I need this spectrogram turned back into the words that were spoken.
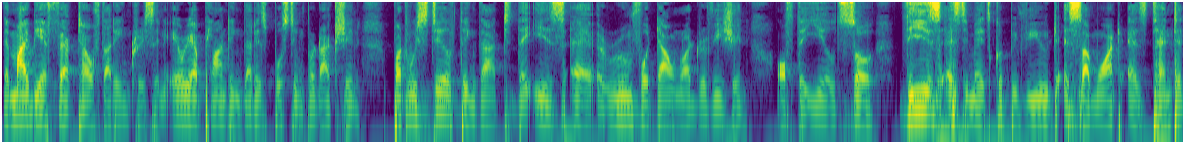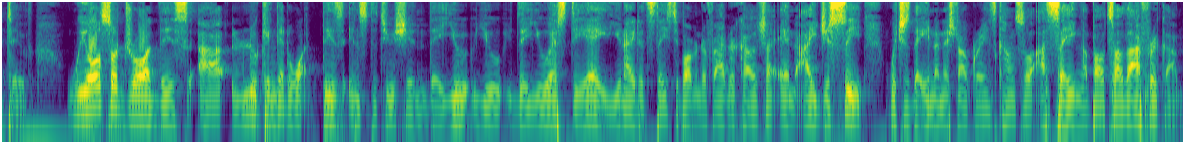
there might be a factor of that increase in area planting that is boosting production, but we still think that there is a, a room for downward revision of the yields. So these estimates could be viewed as somewhat as tentative. We also draw this uh, looking at what these institutions, the U, U, the USDA, United States Department of Agriculture, and IGC, which is the International Grains Council, are saying about South Africa.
